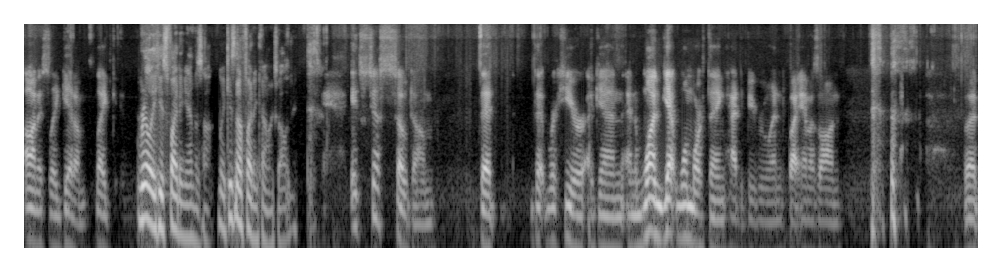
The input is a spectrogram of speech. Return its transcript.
honestly get him. Like really he's fighting amazon like he's not fighting Comixology it's just so dumb that that we're here again and one yet one more thing had to be ruined by Amazon. but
